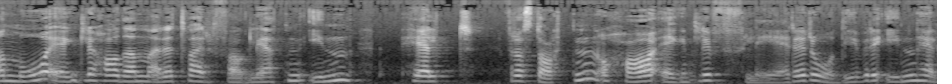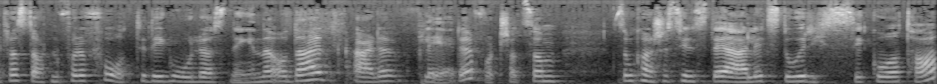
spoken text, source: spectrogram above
Man må egentlig ha den der tverrfagligheten inn helt fra starten, og ha egentlig flere rådgivere inn helt fra starten for å få til de gode løsningene. Og der er det flere fortsatt som, som kanskje syns det er litt stor risiko å ta.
